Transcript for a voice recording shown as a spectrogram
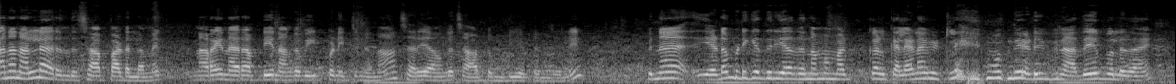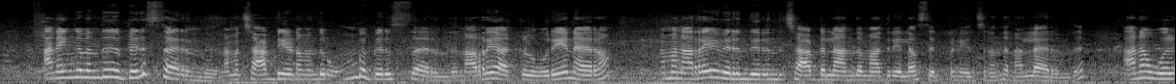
ஆனால் நல்லா இருந்து சாப்பாடு எல்லாமே. நிறைய நேரம் அப்படியே நாங்கள் வெயிட் பண்ணிட்டு நின்னா சரி அவங்க சாப்பிட முடியட்டும்னு சொல்லி. பின்ன இடம் பிடிக்க தெரியாத நம்ம மக்கள் கல்யாண வீட்டிலேயும் வந்து எடுப்பின அதே போல தான் ஆனால் இங்கே வந்து பெருசாக இருந்து நம்ம சாப்பிட்ட இடம் வந்து ரொம்ப பெருசாக இருந்து நிறைய ஆட்கள் ஒரே நேரம் நம்ம நிறைய விருந்து இருந்து சாப்பிடலாம் அந்த மாதிரி எல்லாம் செட் பண்ணி வச்சிருந்து நல்லா இருந்து. ஆனால் ஒரு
